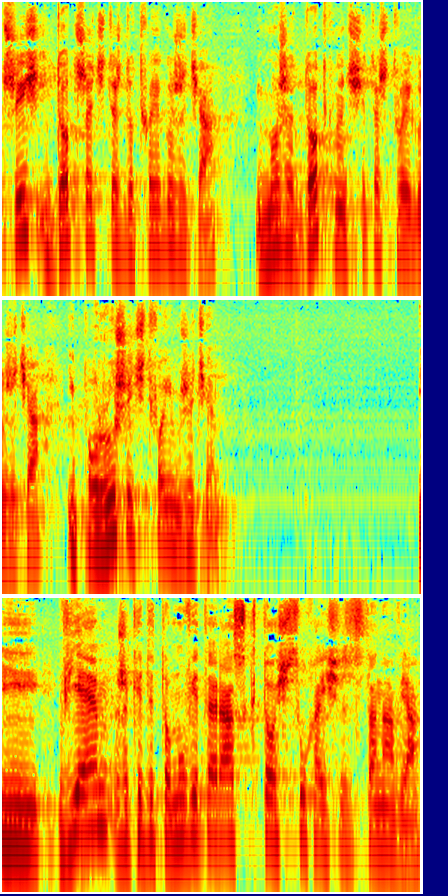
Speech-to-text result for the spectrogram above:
przyjść i dotrzeć też do Twojego życia i może dotknąć się też Twojego życia i poruszyć Twoim życiem. I wiem, że kiedy to mówię teraz, ktoś słucha i się zastanawia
